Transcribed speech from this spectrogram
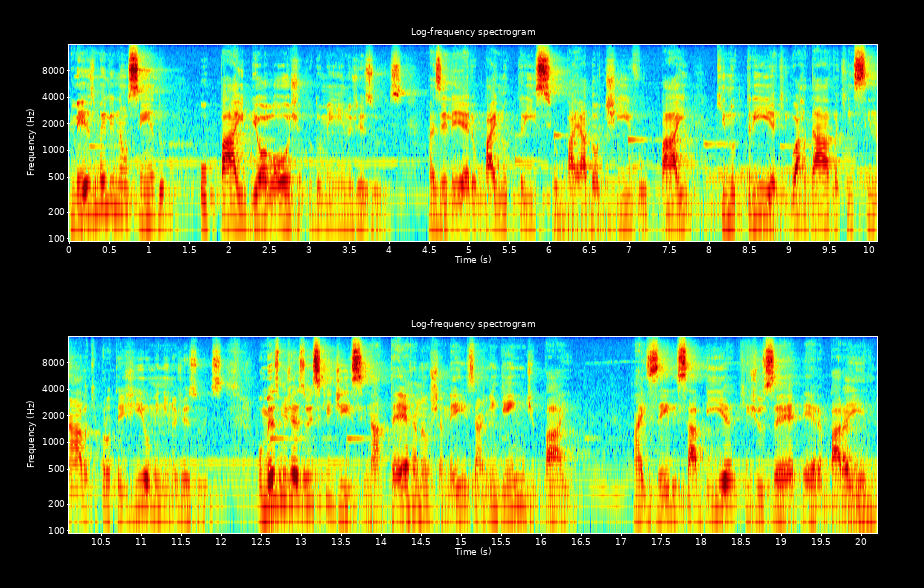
mesmo ele não sendo o pai biológico do menino Jesus, mas ele era o pai nutrício, o pai adotivo, o pai que nutria, que guardava, que ensinava, que protegia o menino Jesus. O mesmo Jesus que disse: Na terra não chameis a ninguém de pai. Mas ele sabia que José era para ele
